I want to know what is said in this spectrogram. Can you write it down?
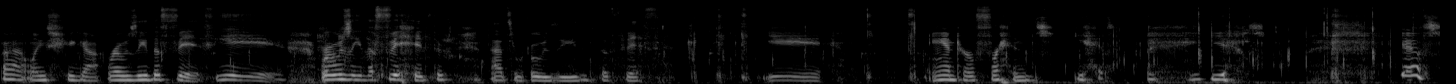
But at least she got Rosie the Fifth. Yeah. Rosie the Fifth. That's Rosie the Fifth. Yeah. And her friends. Yes. Yes. Yes.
